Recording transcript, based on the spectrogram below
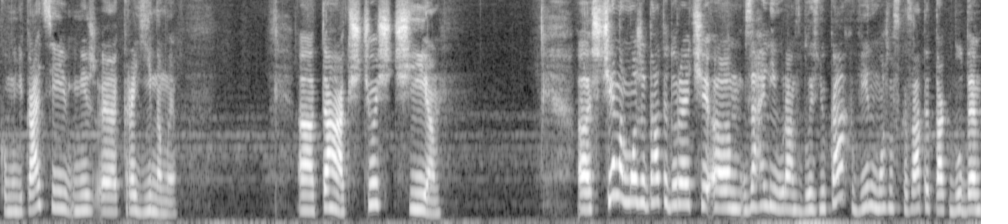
комунікації між країнами. А, так, що ще? Ще нам може дати, до речі, взагалі уран в близнюках, він, можна сказати, так буде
